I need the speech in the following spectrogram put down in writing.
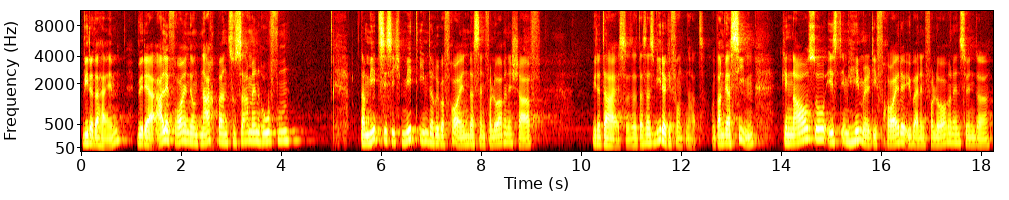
Wieder daheim würde er alle Freunde und Nachbarn zusammenrufen, damit sie sich mit ihm darüber freuen, dass sein verlorenes Schaf wieder da ist, also dass er es wiedergefunden hat. Und dann Vers 7, genauso ist im Himmel die Freude über einen verlorenen Sünder,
